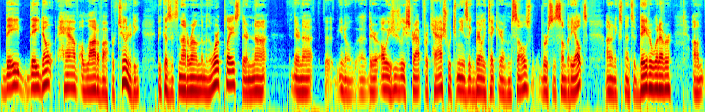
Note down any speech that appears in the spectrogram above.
they they don't have a lot of opportunity because it's not around them in the workplace. They're not they're not you know uh, they're always usually strapped for cash, which means they can barely take care of themselves versus somebody else on an expensive date or whatever. Um,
